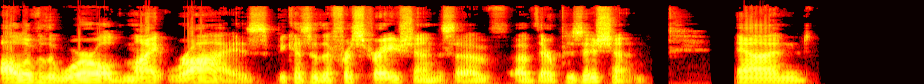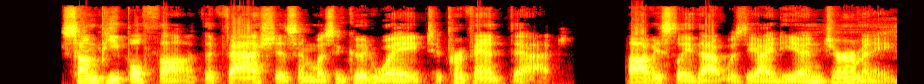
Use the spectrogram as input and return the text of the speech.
all over the world might rise because of the frustrations of, of their position. And some people thought that fascism was a good way to prevent that. Obviously, that was the idea in Germany.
